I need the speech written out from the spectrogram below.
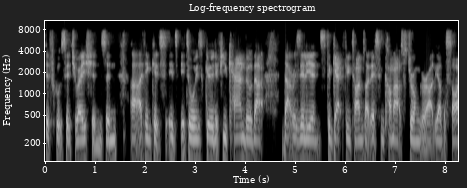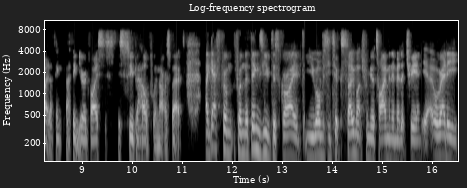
difficult situations, and uh, I think it's it's it's always good if you can build that that resilience to get through times like this and come out stronger out the other side. I think I think your advice is, is super helpful in that respect. I guess from from the things you've described, you obviously took so much from your time in the military, and already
